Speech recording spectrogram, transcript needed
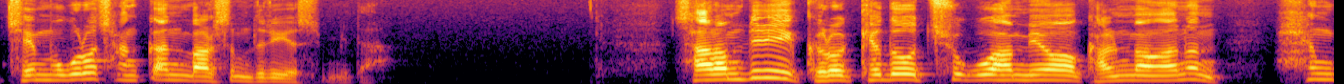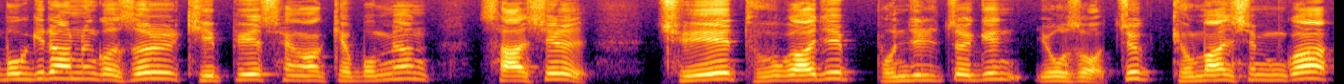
제목으로 잠깐 말씀드리겠습니다. 사람들이 그렇게도 추구하며 갈망하는 행복이라는 것을 깊이 생각해 보면 사실 죄의 두 가지 본질적인 요소, 즉 교만심과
